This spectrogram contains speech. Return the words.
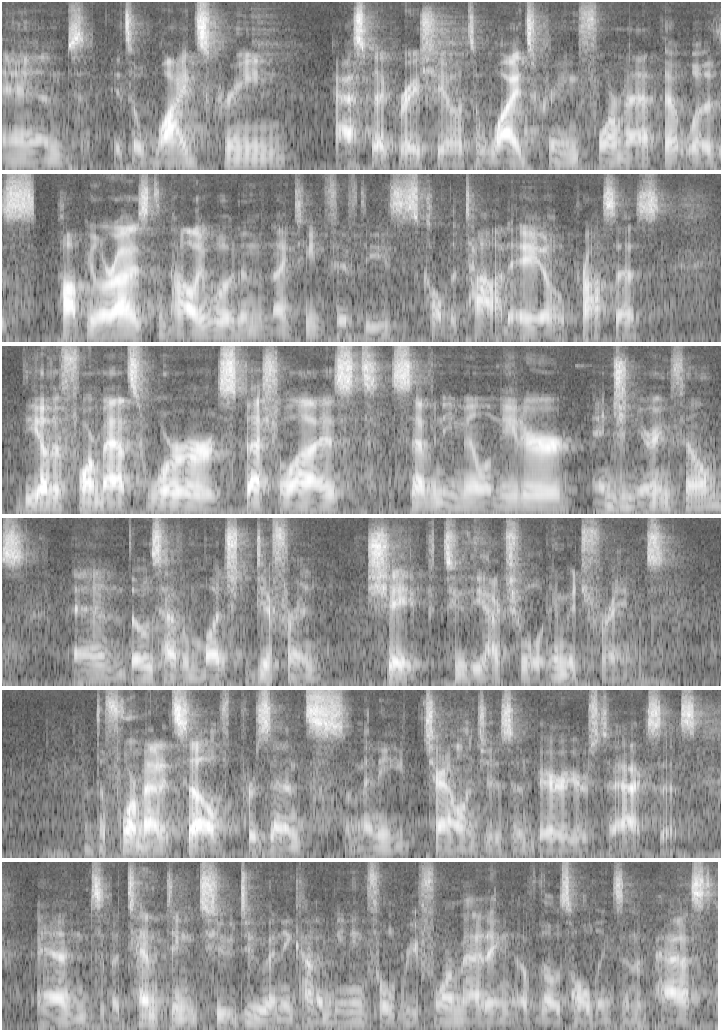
and it's a widescreen aspect ratio. It's a widescreen format that was popularized in Hollywood in the 1950s. It's called the Todd AO process. The other formats were specialized 70 millimeter engineering films, and those have a much different shape to the actual image frames. The format itself presents many challenges and barriers to access. And attempting to do any kind of meaningful reformatting of those holdings in the past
